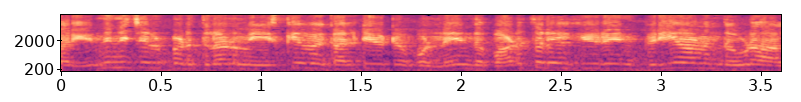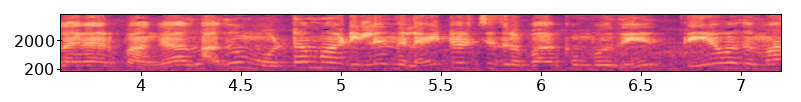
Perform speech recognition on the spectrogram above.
இருக்கு மாதிரி எதிர்நீச்சல் படத்துல நம்ம எஸ்கேவை கல்டிவேட் பண்ண இந்த படத்துடைய ஹீரோயின் பிரியானந்த விட அழகா இருப்பாங்க. அது- அதுவும் மொட்டை மாடியில இந்த லைட் வெளிச்சத்துல பார்க்கும்போது தேவதமா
